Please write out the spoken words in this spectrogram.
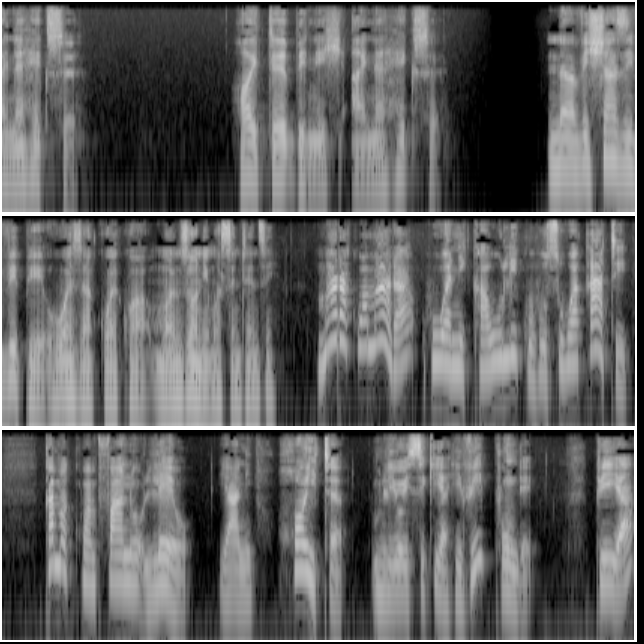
eine Hexe. Heute bin ich eine Hexe. Na vishazi vipi huweza kuwekwa mwanzoni mwa sentensi mara kwa mara huwa ni kauli kuhusu wakati kama kwa mfano leo yani heute mlioisikia hivi punde pia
